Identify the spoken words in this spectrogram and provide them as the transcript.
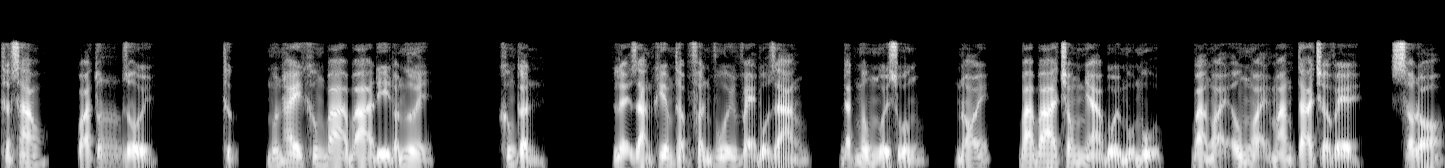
thật sao? Quá tốt rồi. Thực, muốn hay không ba ba đi đón ngươi? Không cần. Lệ giản khiêm thập phần vui vẻ bộ dáng, đặt mông ngồi xuống nói, ba ba trong nhà bồi mụ mụ, bà ngoại ông ngoại mang ta trở về, sau đó.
